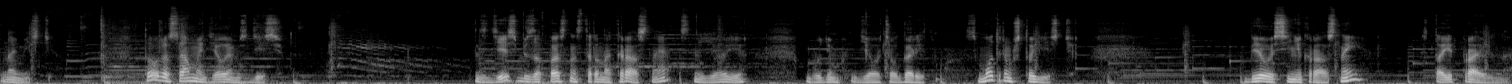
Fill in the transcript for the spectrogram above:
на месте. То же самое делаем здесь. Здесь безопасная сторона красная, с нее и будем делать алгоритм. Смотрим, что есть. Бело-синий-красный стоит правильно.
